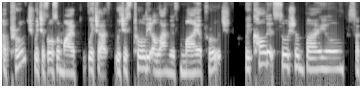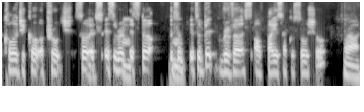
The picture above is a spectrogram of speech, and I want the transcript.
approach, which is also my which I, which is totally aligned with my approach. we call it social biopsychological approach. So it's it's a, it's the it's a it's a bit reverse of biopsychosocial. Right.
